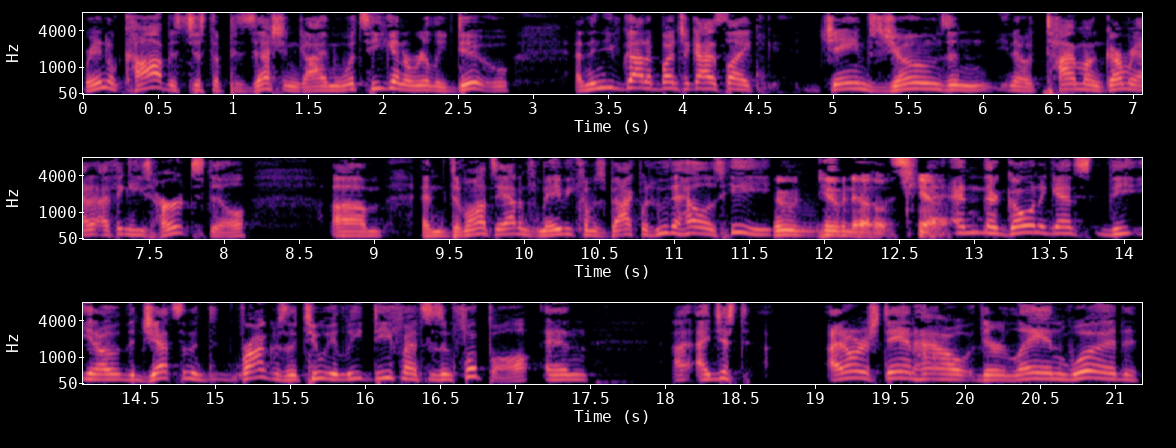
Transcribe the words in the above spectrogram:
Randall Cobb is just a possession guy. I mean, what's he going to really do? And then you've got a bunch of guys like James Jones and you know Ty Montgomery. I, I think he's hurt still. Um, and Davante Adams maybe comes back, but who the hell is he? Who who knows? Yeah. and they're going against the you know the Jets and the Broncos, the two elite defenses in football, and I, I just I don't understand how they're laying wood.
